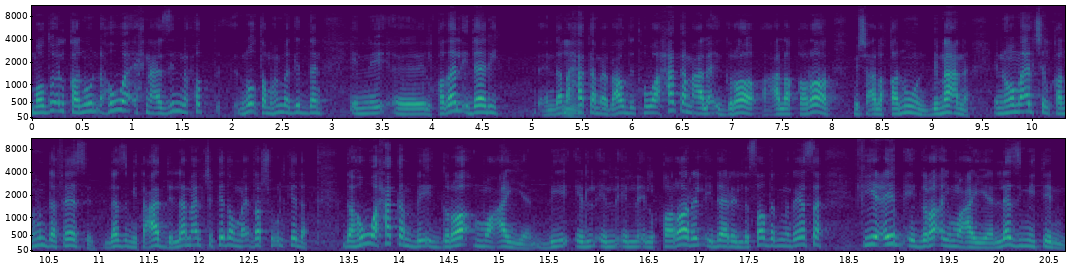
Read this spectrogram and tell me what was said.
موضوع القانون هو إحنا عايزين نحط نقطة مهمة جدا إن آه، القضاء الإداري عندما. حكم بعودة هو حكم على إجراء على قرار مش على قانون بمعنى إن هو ما قالش القانون ده فاسد لازم يتعدل لا ما قالش كده وما يقدرش يقول كده ده هو حكم بإجراء معين بالقرار الإداري اللي صادر من الرئاسة في عيب إجرائي معين لازم يتم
